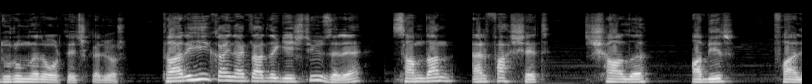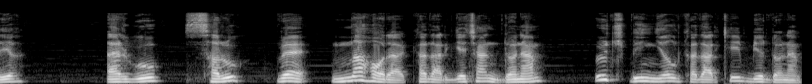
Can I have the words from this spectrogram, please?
durumları ortaya çıkarıyor. Tarihi kaynaklarda geçtiği üzere Sam'dan Erfahşet, Şalı, Abir, Falih, Ergu, Saruk ve Nahor'a kadar geçen dönem 3000 yıl kadar ki bir dönem.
